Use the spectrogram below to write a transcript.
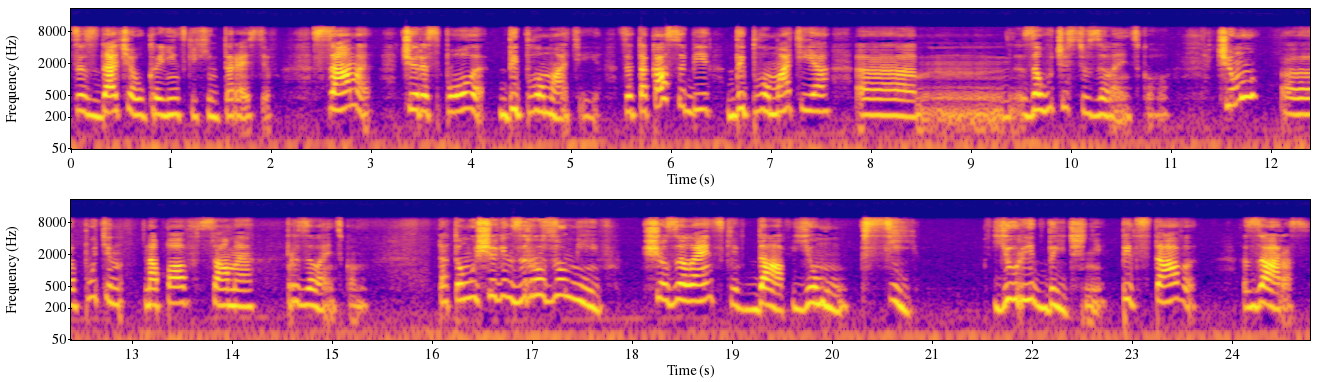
це здача українських інтересів саме через поле дипломатії. Це така собі дипломатія е, за участю Зеленського. Чому е, Путін напав саме при Зеленському? Та тому, що він зрозумів, що Зеленський дав йому всі юридичні підстави зараз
